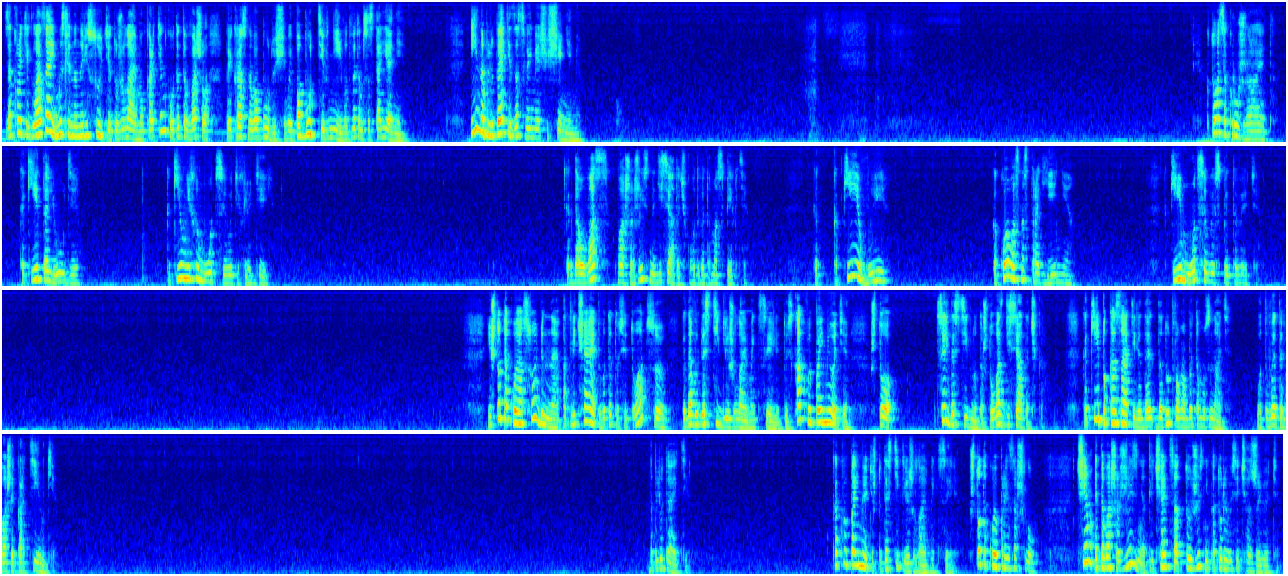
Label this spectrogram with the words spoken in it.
Закройте глаза и мысленно нарисуйте эту желаемую картинку вот этого вашего прекрасного будущего. И побудьте в ней, вот в этом состоянии. И наблюдайте за своими ощущениями. Кто вас окружает? Какие-то люди – какие у них эмоции у этих людей. Когда у вас ваша жизнь на десяточку вот в этом аспекте. Как, какие вы, какое у вас настроение, какие эмоции вы испытываете. И что такое особенное отличает вот эту ситуацию, когда вы достигли желаемой цели? То есть как вы поймете, что цель достигнута, что у вас десяточка? Какие показатели дадут вам об этом узнать? Вот в этой вашей картинке. Наблюдайте. Как вы поймете, что достигли желаемой цели? Что такое произошло? Чем эта ваша жизнь отличается от той жизни, которой вы сейчас живете?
